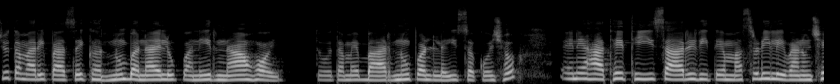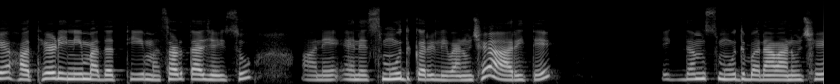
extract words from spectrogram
જો તમારી પાસે ઘરનું બનાવેલું પનીર ના હોય, તો તમે બહારનું પણ લઈ શકો છો. એને હાથેથી સારી રીતે મસળી લેવાનું છે. હથેળીની મદદથી મસળતા જઈશું અને એને સ્મૂધ કરી લેવાનું છે. આ રીતે એકદમ સ્મૂધ બનાવવાનું છે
